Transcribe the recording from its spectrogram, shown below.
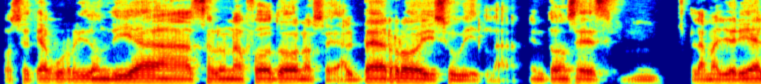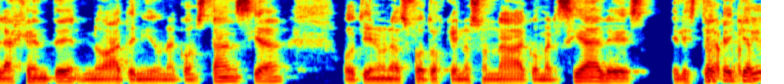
o se te ha ocurrido un día hacerle una foto, no sé, al perro y subirla. Entonces, mm, la mayoría de la gente no ha tenido una constancia o tiene unas fotos que no son nada comerciales. El stock hay que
